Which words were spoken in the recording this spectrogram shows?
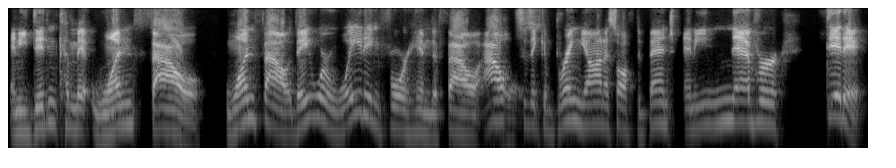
and he didn't commit one foul one foul. They were waiting for him to foul out yes. so they could bring Giannis off the bench, and he never did it.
